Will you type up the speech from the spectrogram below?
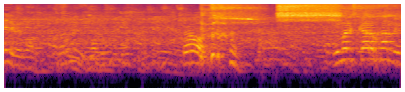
Еле бе, Бог. Шо? Има ли скаро ханди?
